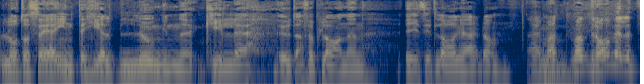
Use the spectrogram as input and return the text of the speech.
låt oss säga inte helt lugn kille utanför planen i sitt lag här då. Nej, man, man drar väldigt,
